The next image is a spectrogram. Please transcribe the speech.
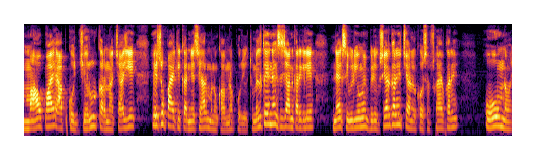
महा उपाय आपको ज़रूर करना चाहिए। इस उपाय के करने से हर मनोकामना पूरी तो मिलते हैं नेक्स्ट जानकारी के लिए। नेक्स्ट वीडियो में वीडियो को शेयर करें चैनल को सब्सक्राइब करें। ओम नमः।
